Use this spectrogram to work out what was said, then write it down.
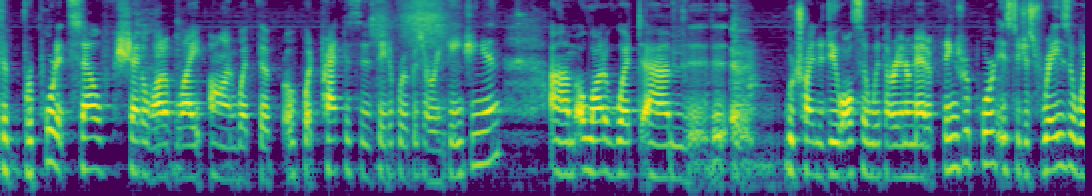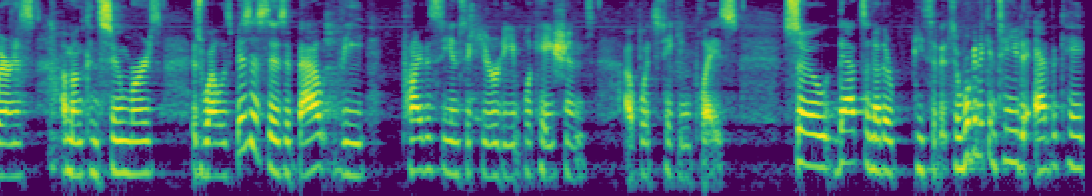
the report itself shed a lot of light on what the what practices data brokers are engaging in. Um, a lot of what um, the, uh, we're trying to do also with our Internet of Things report is to just raise awareness among consumers as well as businesses about the privacy and security implications of what's taking place. So that's another piece of it. So we're going to continue to advocate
